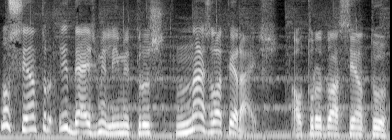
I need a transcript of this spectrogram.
no centro e 10 mm nas laterais. A altura do assento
